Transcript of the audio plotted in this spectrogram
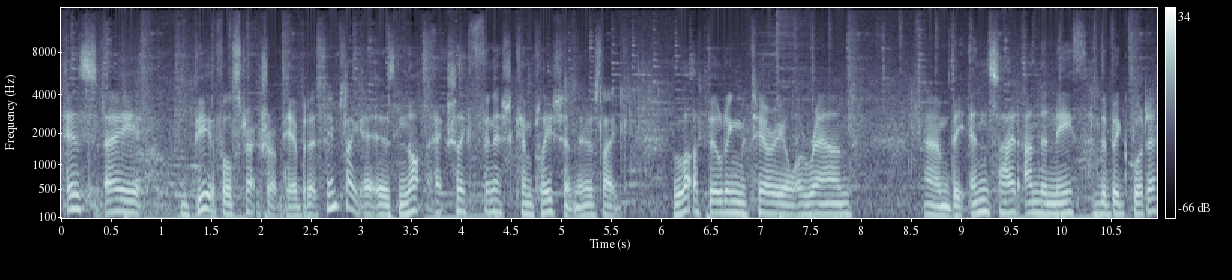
It is a beautiful structure up here, but it seems like it is not actually finished completion. There's like a lot of building material around um, the inside underneath the big Buddha.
